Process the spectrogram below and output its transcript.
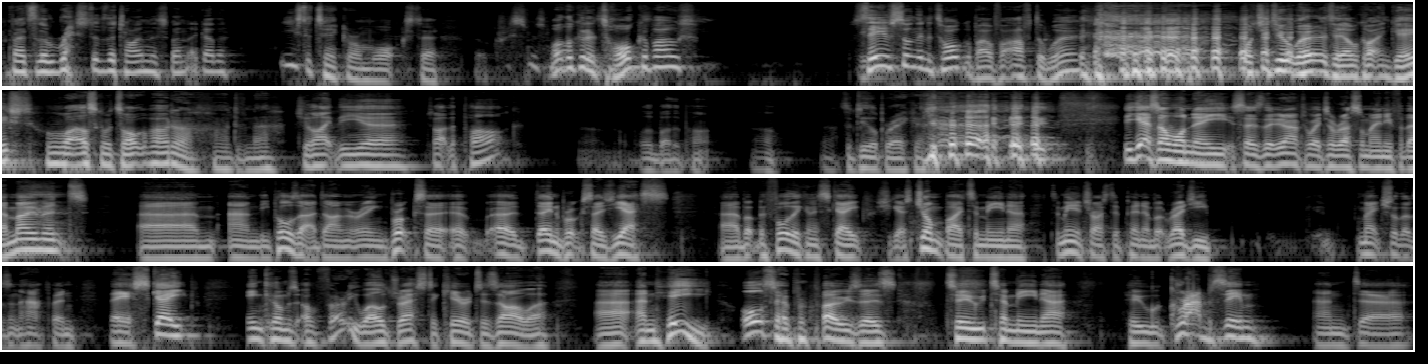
compared to the rest of the time they spent together. He used to take her on walks to Christmas. What they're going to talk about? Save something to talk about for after work. what did you do at work today? I've got engaged. Well, what else can we talk about? Oh, I don't know. Do you like the, uh, do you like the park? Oh, I'm not bothered by the park. Oh. That's a deal breaker. He gets on one knee, says that you don't have to wait till WrestleMania for their moment, um, and he pulls out a diamond ring. Brooks, uh, uh, Dana Brooks says yes, uh, but before they can escape, she gets jumped by Tamina. Tamina tries to pin her, but Reggie makes sure that doesn't happen. They escape. In comes a very well dressed Akira Tozawa, uh, and he also proposes to Tamina, who grabs him and uh,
